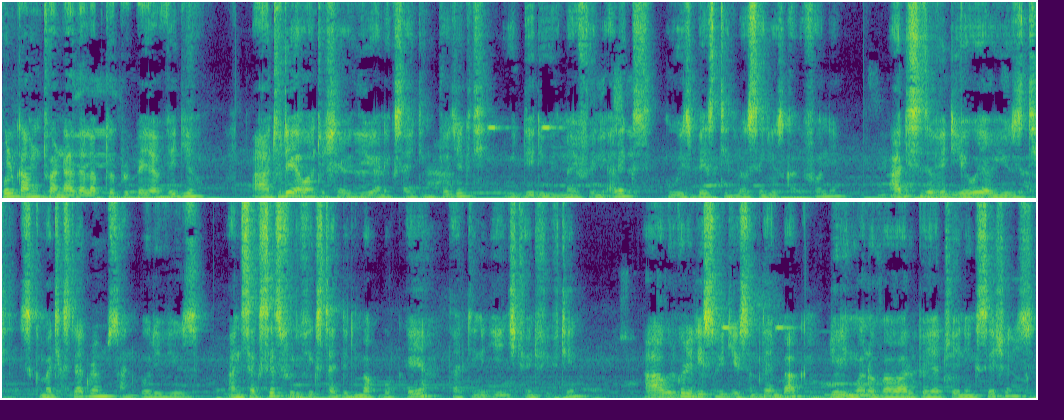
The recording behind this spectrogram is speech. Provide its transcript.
Welcome to another laptop repair video. Uh, today I want to share with you an exciting project we did with my friend Alex who is based in Los Angeles, California. Uh, this is a video where we used schematics diagrams and board views and successfully fixed a dead MacBook Air 13 inch 2015. Uh, we recorded this video some time back during one of our repair training sessions.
